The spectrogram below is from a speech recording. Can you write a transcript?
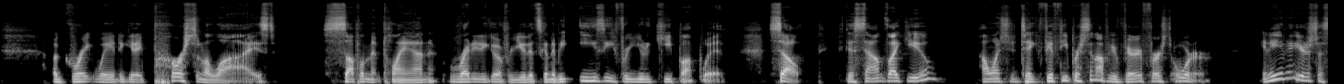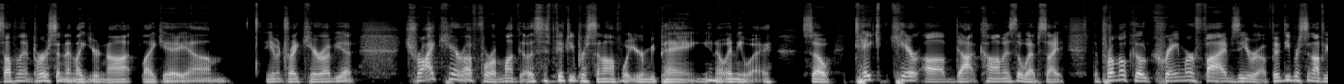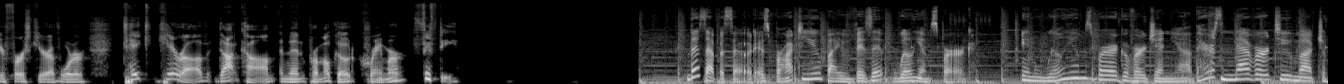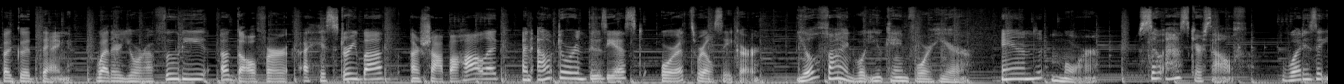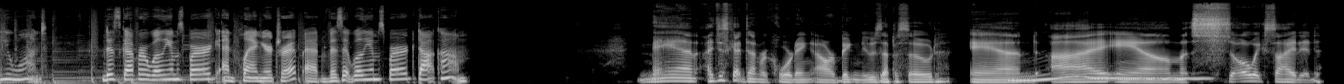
a great way to get a personalized supplement plan ready to go for you that's going to be easy for you to keep up with. So, if this sounds like you, I want you to take 50% off your very first order. And even if you're just a supplement person and like you're not like a um you haven't tried Care of yet, try Care of for a month. This is 50% off what you're going to be paying, you know, anyway. So takecareof.com is the website. The promo code Kramer50, 50% off your first Care of order. Takecareof.com and then promo code Kramer50. This episode is brought to you by Visit Williamsburg. In Williamsburg, Virginia, there's never too much of a good thing. Whether you're a foodie, a golfer, a history buff, a shopaholic, an outdoor enthusiast, or a thrill seeker, you'll find what you came for here and more. So ask yourself, what is it you want? Discover Williamsburg and plan your trip at visitwilliamsburg.com. Man, I just got done recording our big news episode, and mm. I am so excited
